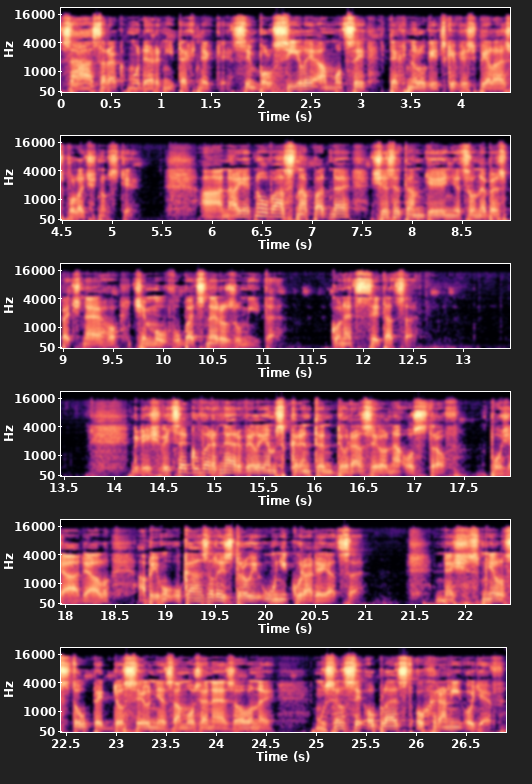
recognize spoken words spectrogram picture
zázrak moderní techniky, symbol síly a moci technologicky vyspělé společnosti. A najednou vás napadne, že se tam děje něco nebezpečného, čemu vůbec nerozumíte. Konec citace. Když viceguvernér William Scranton dorazil na ostrov, požádal, aby mu ukázali zdroj úniku radiace. Než směl vstoupit do silně zamořené zóny, musel si obléct ochranný oděv,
